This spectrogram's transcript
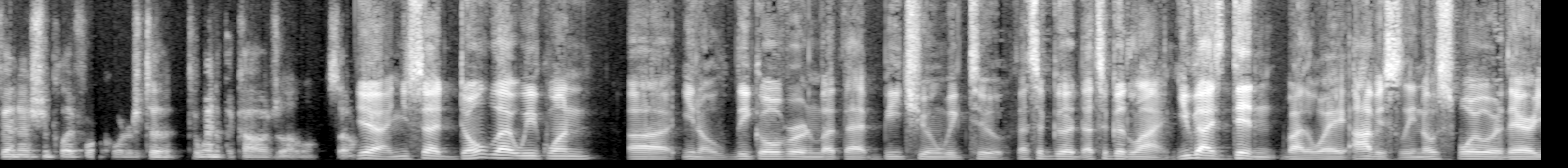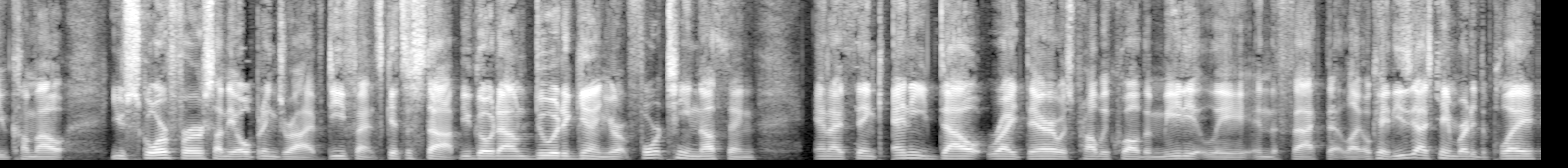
finish and play four quarters to to win at the college level. So yeah, and you said don't let week one uh, you know, leak over and let that beat you in week two. That's a good that's a good line. You guys didn't, by the way. Obviously, no spoiler there. You come out, you score first on the opening drive. Defense gets a stop. You go down, do it again. You're up 14 nothing. And I think any doubt right there was probably quelled immediately in the fact that, like, okay, these guys came ready to play.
